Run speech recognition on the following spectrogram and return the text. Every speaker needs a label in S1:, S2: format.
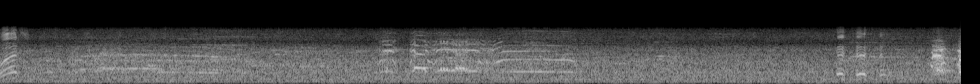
S1: What?
S2: Ha ha ha!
